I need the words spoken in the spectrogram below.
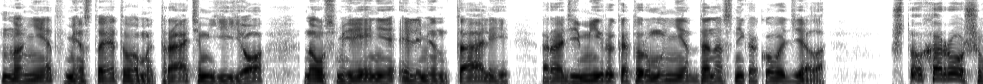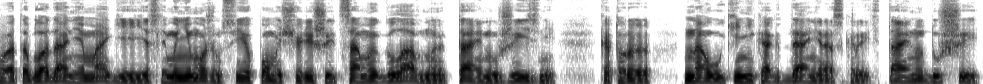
Но нет, вместо этого мы тратим ее на усмирение элементалей ради мира, которому нет до нас никакого дела — что хорошего от обладания магией, если мы не можем с ее помощью решить самую главную тайну жизни, которую науке никогда не раскрыть, тайну души?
